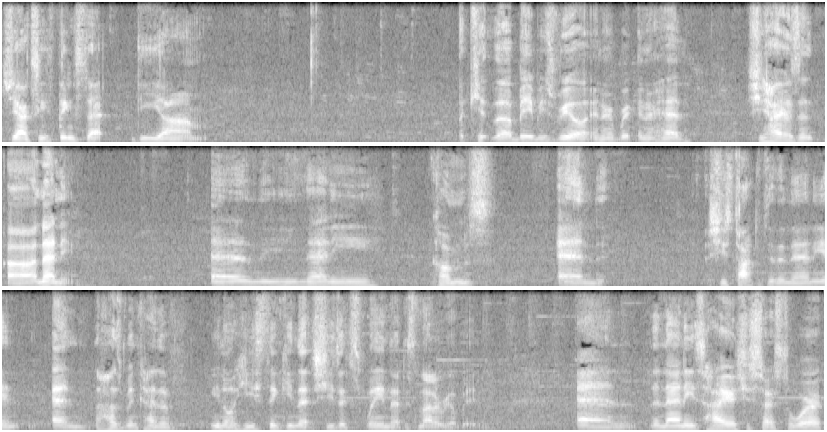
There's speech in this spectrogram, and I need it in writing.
she actually thinks that the um the kid the baby's real in her in her head she hires an, uh, a nanny. And the nanny comes and she's talking to the nanny and and the husband kind of you know he's thinking that she's explained that it's not a real baby. And the nanny's hired she starts to work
